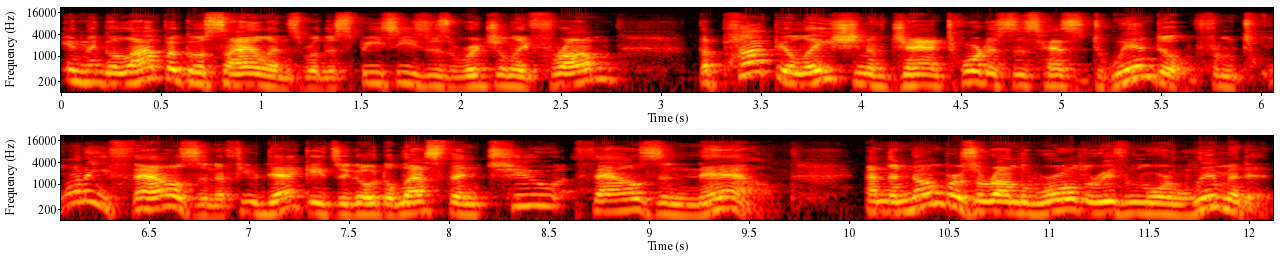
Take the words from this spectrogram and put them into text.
In the Galapagos Islands, where the species is originally from, the population of giant tortoises has dwindled from 20,000 a few decades ago to less than 2,000 now. And the numbers around the world are even more limited.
